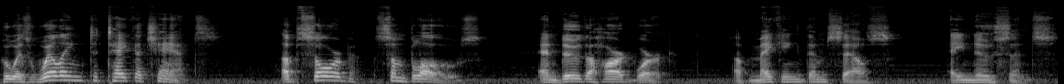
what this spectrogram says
who is willing to take a chance, absorb some blows, and do the hard work of making themselves a nuisance.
